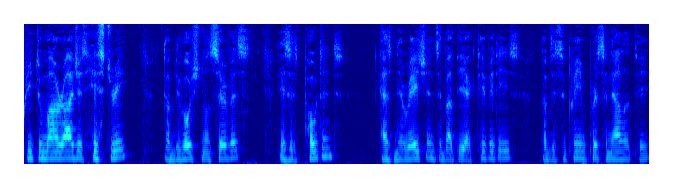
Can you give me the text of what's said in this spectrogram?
Prithu Maharaj's history of devotional service is as potent as narrations about the activities of the Supreme Personality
